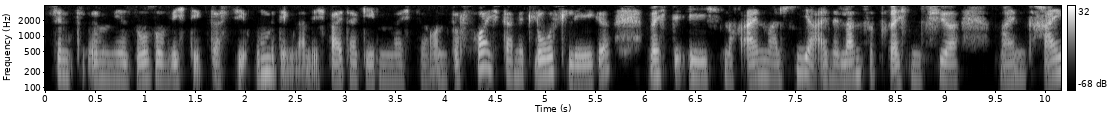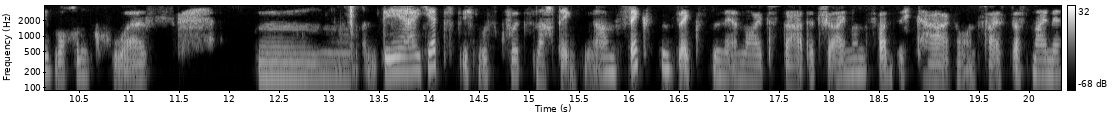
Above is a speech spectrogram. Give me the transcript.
sind äh, mir so, so wichtig, dass sie unbedingt an dich weitergeben möchte. Und bevor ich damit loslege, möchte ich noch einmal hier eine Lanze brechen für meinen drei Wochen Kurs der jetzt, ich muss kurz nachdenken, am 6.6. erneut startet für 21 Tage. Und zwar ist das meine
